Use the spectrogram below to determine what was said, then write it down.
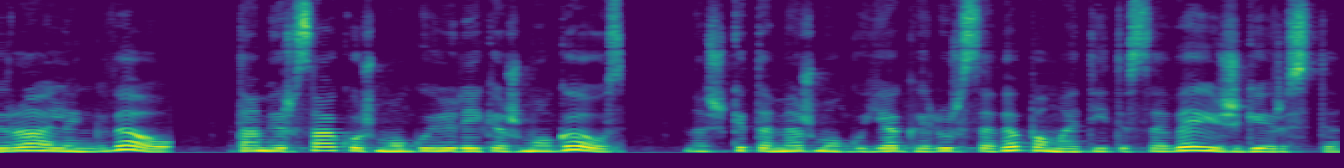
yra lengviau. Tam ir sako, žmogui reikia žmogaus. Aš kitame žmoguje galiu ir save pamatyti, save išgirsti.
